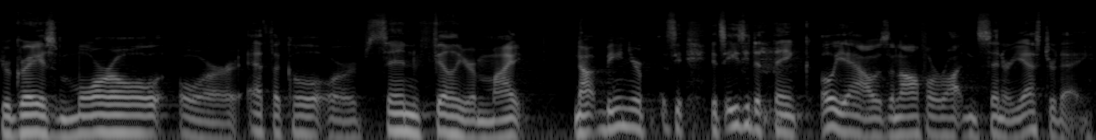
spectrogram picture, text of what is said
your greatest moral or ethical or sin failure might not be in your. It's easy to think, oh yeah, I was an awful rotten sinner yesterday.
